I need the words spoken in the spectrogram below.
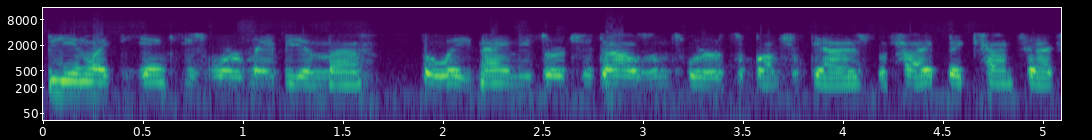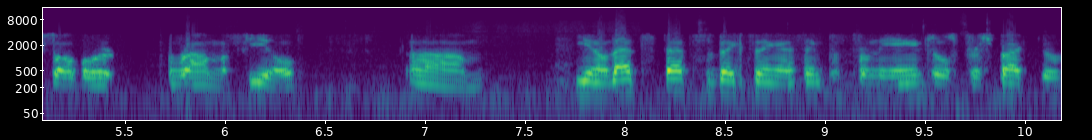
being like the Yankees were maybe in the, the late 90s or 2000s where it's a bunch of guys with high big contracts all around the field. Um, you know that's that's the big thing I think from the Angels' perspective.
